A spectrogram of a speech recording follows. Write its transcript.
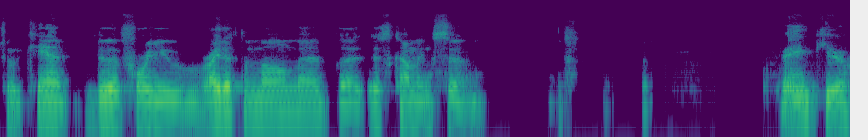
So we can't do it for you right at the moment but it's coming soon Thank you.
